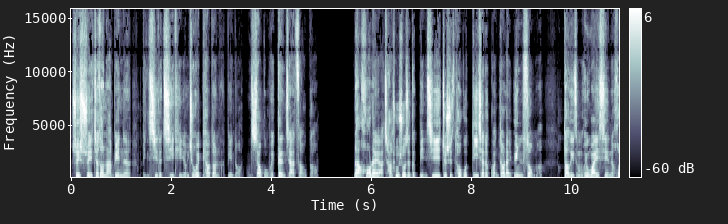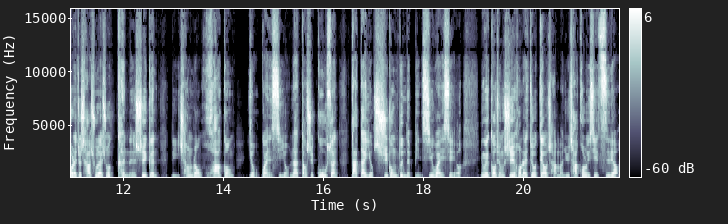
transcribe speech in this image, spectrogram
所以水浇到哪边呢，丙烯的气体哦就会飘到哪边哦，效果会更加糟糕。那后来啊，查出说这个丙烯就是透过地下的管道来运送嘛，到底怎么会外泄呢？后来就查出来说，可能是跟李长荣化工有关系哦。那当时估算大概有十公吨的丙烯外泄哦，因为高雄市后来就调查嘛，去查扣了一些资料。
